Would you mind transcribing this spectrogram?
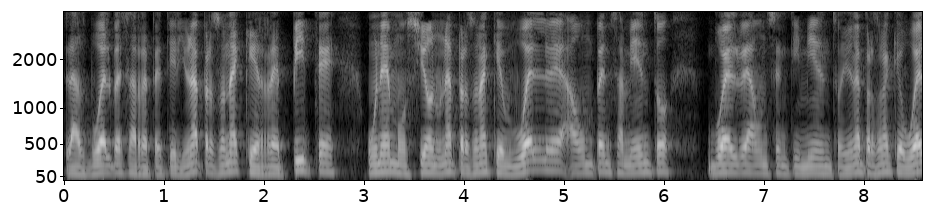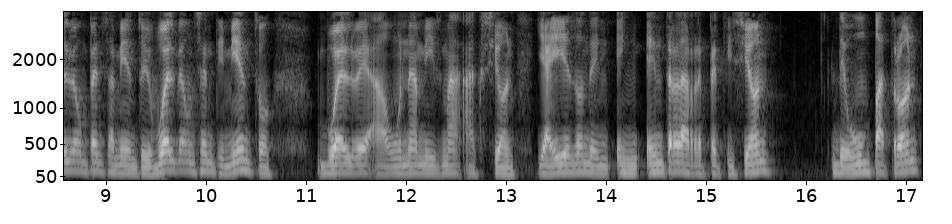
las vuelves a repetir. Y una persona que repite una emoción, una persona que vuelve a un pensamiento, vuelve a un sentimiento. Y una persona que vuelve a un pensamiento y vuelve a un sentimiento, vuelve a una misma acción. Y ahí es donde entra la repetición de un patrón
